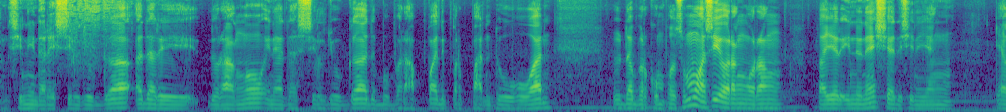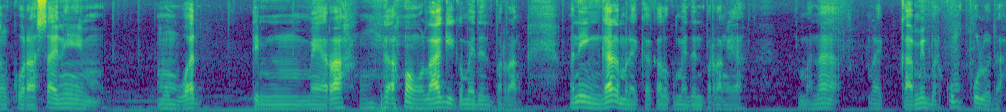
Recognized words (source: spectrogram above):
Di sini dari Sil juga eh, dari Durango ini ada Sil juga ada beberapa di perpanduan. Sudah berkumpul semua sih orang-orang player Indonesia di sini yang yang kurasa ini membuat tim merah nggak mau lagi ke medan perang. Meninggal mereka kalau ke medan perang ya. Di mana mereka kami berkumpul udah.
